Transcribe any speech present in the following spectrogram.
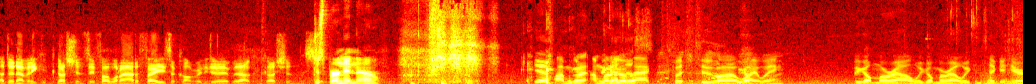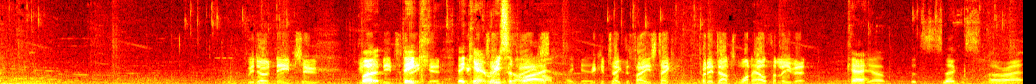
I don't have any concussions. If I want to add a phase, I can't really do it without concussions. Just burn it now. Yeah. I'm gonna I'm We gonna go this. back, switch to uh, got- Y-Wing. We got morale. We got morale. We can take it here. we don't need to. We But need to they take it. they We can can't take resupply. phase. I'll We can take the phase. Take, put it down to one health and leave it. Okay. Yep. It's six. All right.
